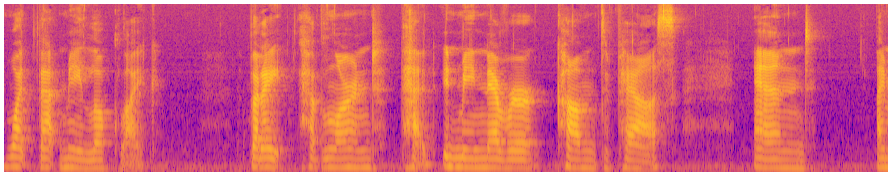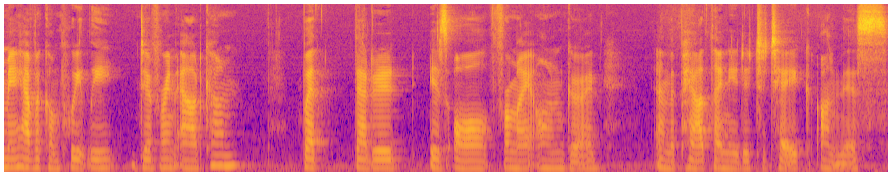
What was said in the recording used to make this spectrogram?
what that may look like. But I have learned that it may never come to pass. And I may have a completely different outcome, but that it is all for my own good and the path I needed to take on this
